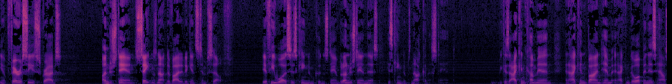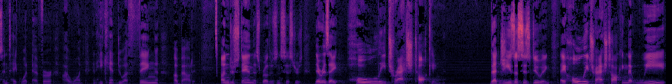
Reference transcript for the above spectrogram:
you know, Pharisees, scribes, understand Satan's not divided against himself. If he was, his kingdom couldn't stand. But understand this his kingdom's not going to stand because I can come in and I can bind him and I can go up in his house and take whatever I want, and he can't do a thing about it. Understand this, brothers and sisters. There is a holy trash talking that Jesus is doing, a holy trash talking that we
